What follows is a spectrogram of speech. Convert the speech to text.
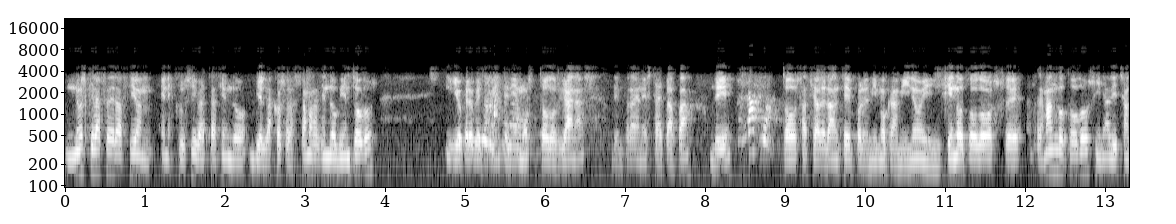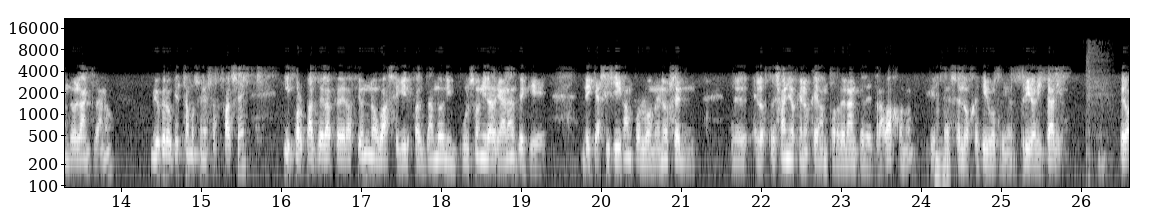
no es que la federación en exclusiva esté haciendo bien las cosas, las estamos haciendo bien todos. Y yo creo que también teníamos todos ganas de entrar en esta etapa de todos hacia adelante por el mismo camino y siendo todos, eh, remando todos y nadie echando el ancla, ¿no? Yo creo que estamos en esa fase y por parte de la federación no va a seguir faltando el impulso ni las ganas de que, de que así sigan por lo menos en, los tres años que nos quedan por delante de trabajo, ¿no? que ese es el objetivo prioritario. Pero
